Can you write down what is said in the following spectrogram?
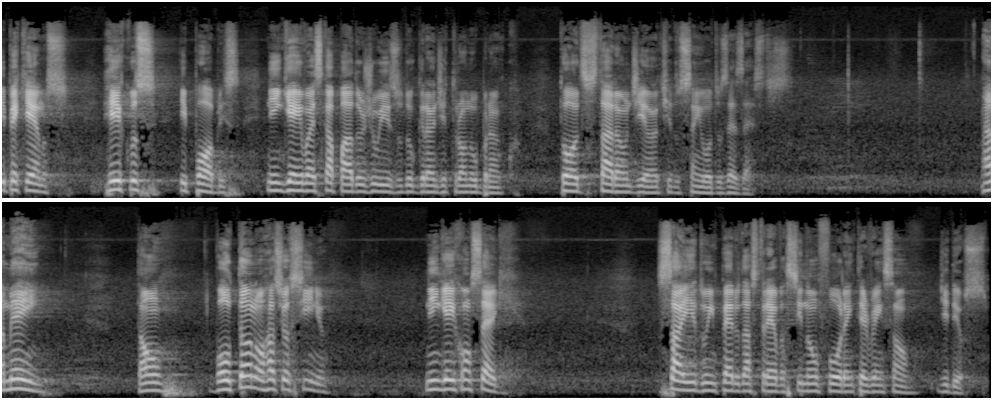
e pequenos, ricos e pobres, ninguém vai escapar do juízo do grande trono branco. Todos estarão diante do Senhor dos Exércitos. Amém. Então, voltando ao raciocínio, ninguém consegue sair do império das trevas se não for a intervenção de Deus.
